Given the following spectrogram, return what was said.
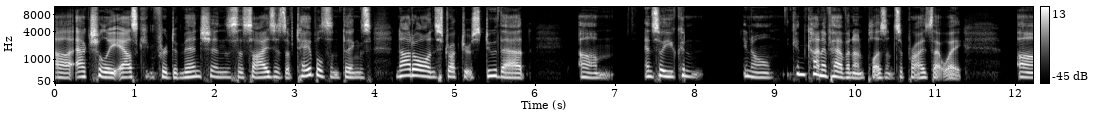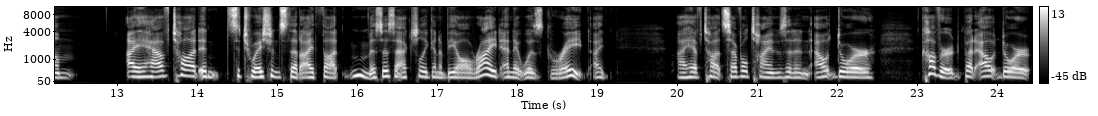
uh, actually asking for dimensions, the sizes of tables and things. Not all instructors do that, um, and so you can, you know, you can kind of have an unpleasant surprise that way. Um, I have taught in situations that I thought, mm, is this actually going to be all right? And it was great. I I have taught several times in an outdoor covered but outdoor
